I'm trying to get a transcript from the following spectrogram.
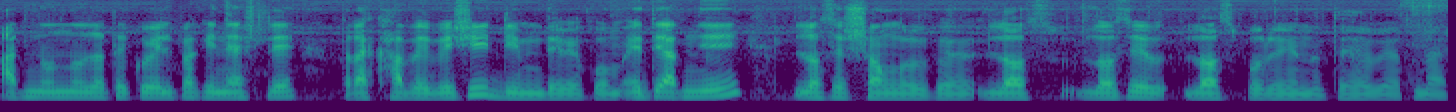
আপনি অন্য জাতের কোয়েল পাখি নিয়ে আসলে তারা খাবে বেশি, ডিম দেবে কম। এতে আপনি লসের সংগ্রহ লস লসে লস পরিণত হবে আপনার।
